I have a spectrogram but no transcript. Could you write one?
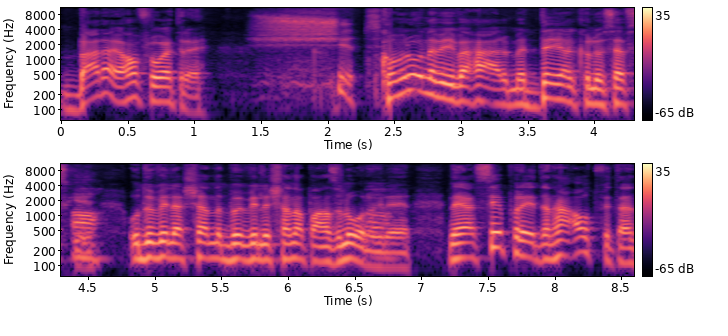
Berra, jag har en fråga till dig. Shit. Kommer du ihåg när vi var här med Dejan Kulusevski Ja. och du ville känna, ville känna på hans lår och grejer? När jag ser på dig i den här outfiten,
